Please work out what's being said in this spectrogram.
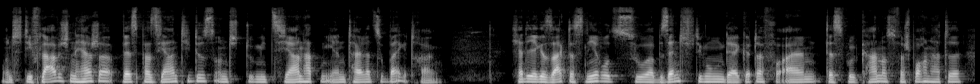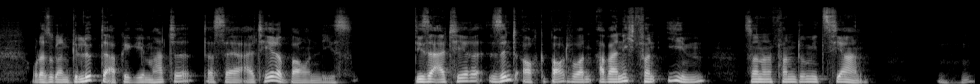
Und die flavischen Herrscher Vespasian, Titus und Domitian hatten ihren Teil dazu beigetragen. Ich hatte ja gesagt, dass Nero zur Besänftigung der Götter vor allem des Vulkanus versprochen hatte oder sogar ein Gelübde abgegeben hatte, dass er Altäre bauen ließ. Diese Altäre sind auch gebaut worden, aber nicht von ihm, sondern von Domitian. Mhm.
